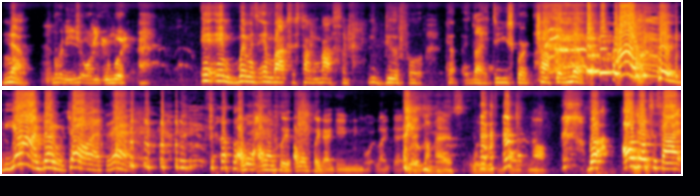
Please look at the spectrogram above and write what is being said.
No. Pretty sure you wouldn't. In, in women's inboxes talking about some you beautiful, like, do you squirt chocolate milk? I was beyond done with y'all after that. I won't, I won't play, I won't play that game anymore. Like that, that dumbass, whatever you call it. No, but all jokes aside,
